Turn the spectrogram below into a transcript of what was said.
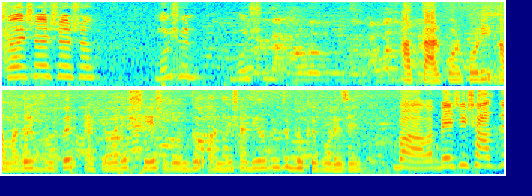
শোয় শোয় বসুন বসুন। আর তারপর পরই আমাদের গ্রুপের একেবারে শেষ বন্ধু অন্বেষাদিও কিন্তু ঢুকে পড়েছে। বাবা বেশি সাজতে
